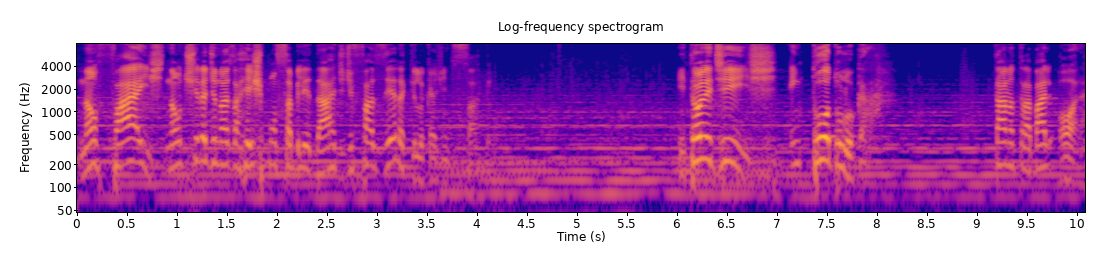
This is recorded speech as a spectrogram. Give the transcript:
não faz, não tira de nós a responsabilidade de fazer aquilo que a gente sabe. Então ele diz: em todo lugar. Está no trabalho, ora.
